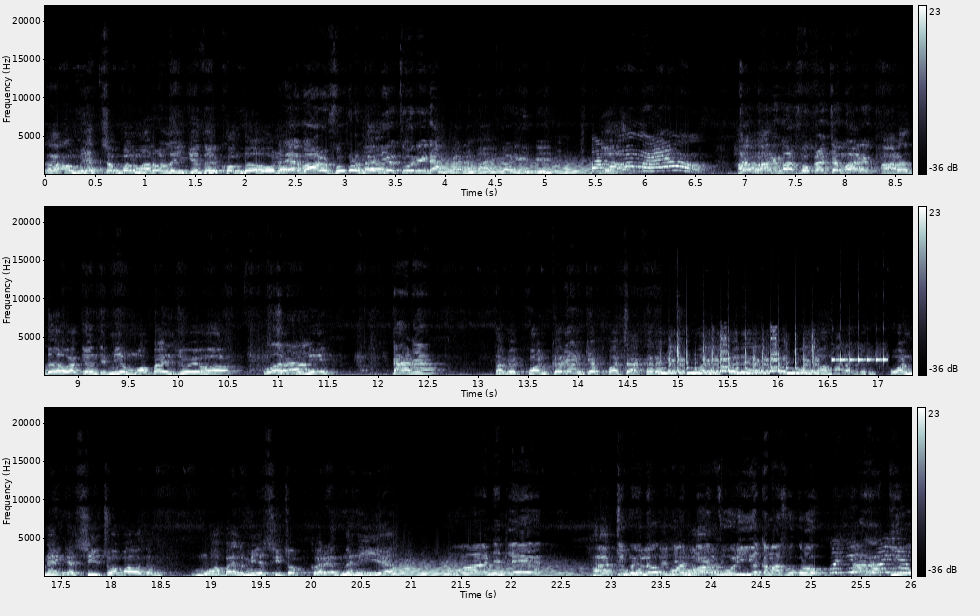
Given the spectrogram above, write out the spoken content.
કાળો મેચ ચંપલ મારો લઈ ગયો તો દહવાનો અરે મારો છોકરો કદી ચોરી ના કરે વાત કરી મારે છોકરા છે મારે સાડા દસ વાગ્યા સુધી મેં મોબાઈલ જોયો હો. કોના? શકુની, તાણે? તમે ફોન કર્યો ને કે પચા કરે કરે? મારા જોડે ફોન નહીં કે સ્વિચ ઓફ આવે તો મોબાઈલ મેં સ્વિચ ઓફ કર્યો જ નહીં યાર. ફોન એટલે સાચું બોલો ફોન દેજે ચોરી ગયો તમારો છોકરો. આ રાખ્યો.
